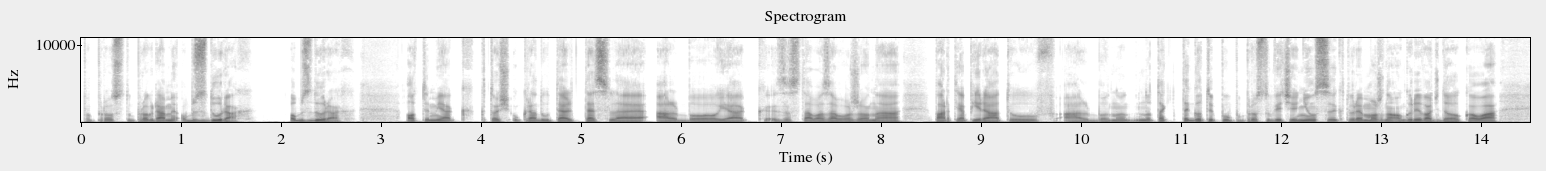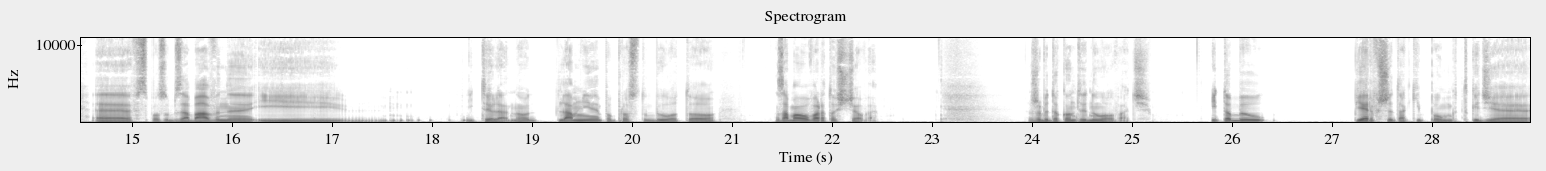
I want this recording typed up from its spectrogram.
po prostu programy o bzdurach. O bzdurach. O tym, jak ktoś ukradł te Tesla, albo jak została założona partia piratów, albo no, no tak, tego typu po prostu, wiecie, newsy, które można ogrywać dookoła e, w sposób zabawny i, i tyle. No, dla mnie po prostu było to za mało wartościowe żeby to kontynuować. I to był pierwszy taki punkt, gdzie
